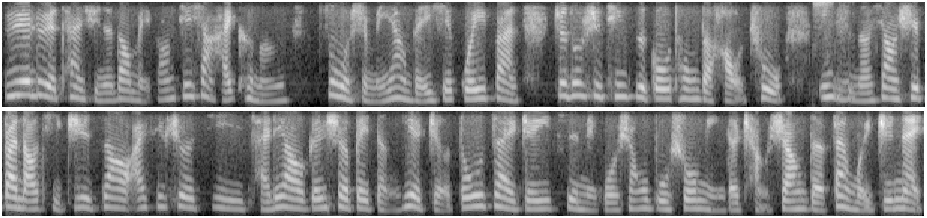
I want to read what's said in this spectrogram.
约略探寻得到美方接下来还可能。做什么样的一些规范，这都是亲自沟通的好处。因此呢，像是半导体制造、IC 设计、材料跟设备等业者，都在这一次美国商务部说明的厂商的范围之内。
